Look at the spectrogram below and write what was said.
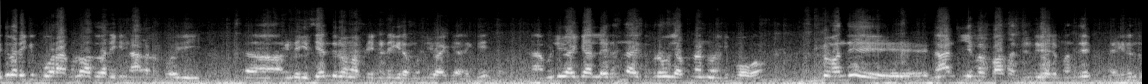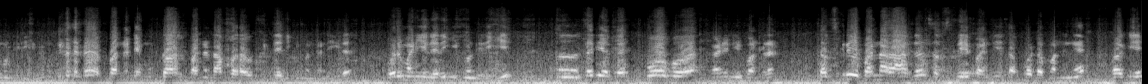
எது வரைக்கும் போறாங்களோ அது வரைக்கும் நாங்களும் போய் ஆஹ் இன்னைக்கு சேர்ந்துருவோம் அப்படின்னு நினைக்கிற முள்ளிவாய்க்காலுக்கு. முள்ளிவாய்க்காலில் முள்ளிவாய்க்கால்ல இருந்து அதுக்கு பிறகு ஜப்னான் நோக்கி போவோம். இப்ப வந்து நான் டிஎம்எஃப் பாஸ் ரெண்டு பேரும் வந்து இருந்து கொண்டிருக்கிறோம். கிட்டத்தட்ட பன்னெண்டே முக்கால் பன்னெண்டு ஐம்பது அவர்கிட்ட இருக்குமென்னு நினைக்கிறேன். ஒரு மணியை நெருங்கி கொண்டிருக்கி. சரியா சார் போக போக கண்டினியூ பண்றேன். சப்ஸ்கிரைப் பண்ணாத சப்ஸ்கிரைப் பண்ணி சப்போர்ட்டை பண்ணுங்க. ஓகே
